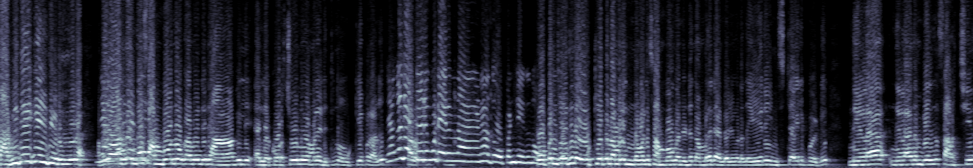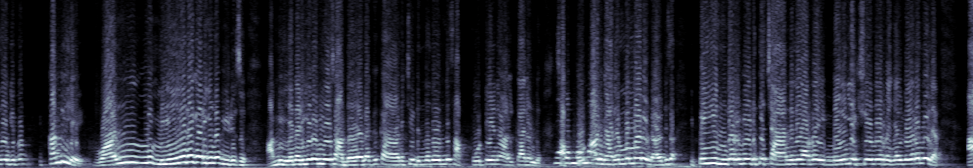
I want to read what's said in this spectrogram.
കവിതയൊക്കെ എഴുതിയിടുന്നില്ല. അപ്പൊ ഞാൻ എന്താ സംഭവം നോക്കാൻ വേണ്ടി രാവിലെ അല്ലെ കുറച്ചു മുന്നേ നമ്മൾ എടുത്ത് നോക്കിയപ്പോഴാണ് ഞങ്ങൾ രണ്ടുപേരും കൂടെ അത് ഓപ്പൺ ചെയ്ത് ഓപ്പൺ ചെയ്ത് നോക്കിയപ്പോ നമ്മൾ ഇന്ന പോലെ സംഭവം കണ്ടിട്ട് നമ്മൾ രണ്ടുപേരും കൂടെ നേരെ ഇൻസ്റ്റയിൽ പോയിട്ട് നിള നിള നമ്പിയിൽ നിന്ന് സെർച്ച് ചെയ്ത് നോക്കിയപ്പോ കണ്ടില്ലേ? വൺ മില്യനൊക്കെ അടിക്കുന്ന വീഡിയോസ് ആ മില്യൻ അടിക്കുന്ന വീഡിയോസ് അത് കണക്ക് കാണിച്ചിടുന്നത് കൊണ്ട് സപ്പോർട്ട് ചെയ്യുന്ന ആൾക്കാരുണ്ട്. ആ ഞരമ്പന്മാരുണ്ട്. അവർ ഇപ്പൊ ഈ ഇന്റർവ്യൂ എടുത്ത ചാനലുകാരുടെ മെയിൻ ലക്ഷ്യം എന്ന് പറഞ്ഞു കഴിഞ്ഞാൽ വേറെ ഒന്നുമില്ല ആ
